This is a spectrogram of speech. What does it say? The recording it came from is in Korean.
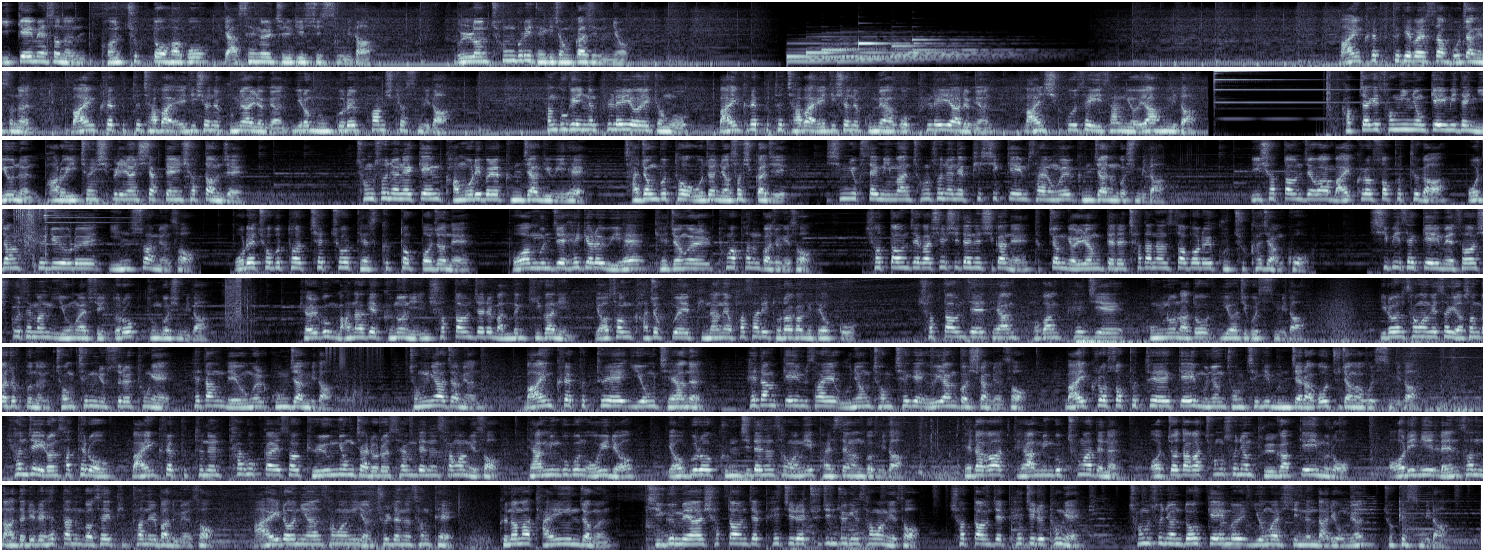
이 게임에서는 건축도 하고 야생을 즐길 수 있습니다. 물론 청불이 되기 전까지는요. 마인크래프트 개발사 모장에서는 마인크래프트 자바 에디션을 구매하려면 이런 문구를 포함시켰습니다. 한국에 있는 플레이어의 경우 마인크래프트 자바 에디션을 구매하고 플레이하려면 만 19세 이상이어야 합니다. 갑자기 성인용 게임이 된 이유는 바로 2011년 시작된 셧다운제. 청소년의 게임 과몰입을 금지하기 위해 자정부터 오전 6시까지 16세 미만 청소년의 PC 게임 사용을 금지하는 것입니다. 이 셧다운제와 마이크로소프트가 모장 스튜디오를 인수하면서 올해 초부터 최초 데스크톱 버전의 보안 문제 해결을 위해 계정을 통합하는 과정에서 셧다운제가 실시되는 시간에 특정 연령대를 차단한 서버를 구축하지 않고 12세 게임에서 19세만 이용할 수 있도록 둔 것입니다. 결국 만악의 근원인 셧다운제를 만든 기관인 여성가족부의 비난의 화살이 돌아가게 되었고 셧다운제에 대한 법안 폐지의 공론화도 이어지고 있습니다. 이런 상황에서 여성가족부는 정책 뉴스를 통해 해당 내용을 공지합니다. 정리하자면 마인크래프트의 이용 제한은 해당 게임사의 운영 정책에 의한 것이라면서 마이크로소프트의 게임 운영 정책이 문제라고 주장하고 있습니다. 현재 이런 사태로 마인크래프트는 타 국가에서 교육용 자료를 사용되는 상황에서 대한민국은 오히려 역으로 금지되는 상황이 발생한 겁니다. 게다가 대한민국 청와대는 어쩌다가 청소년 불가 게임으로 어린이 랜선 나들이를 했다는 것에 비판을 받으면서 아이러니한 상황이 연출되는 상태. 그나마 다행인 점은 지금에야 셧다운제 폐지를 추진 중인 상황에서 셧다운제 폐지를 통해 청소년도 게임을 이용할 수 있는 날이 오면 좋겠습니다.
